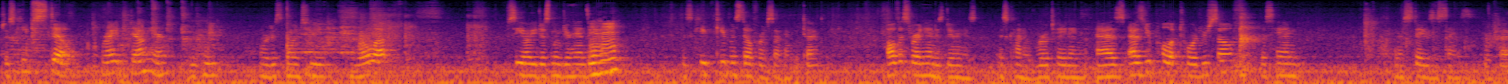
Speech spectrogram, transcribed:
Just keep still. Right down here. Mm -hmm. We're just going to roll up. See how you just moved your hands in? Mhm. Just keep keep them still for a second. Okay. All this right hand is doing is, is kind of rotating. As as you pull up toward yourself, this hand kind of stays the same. Okay.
